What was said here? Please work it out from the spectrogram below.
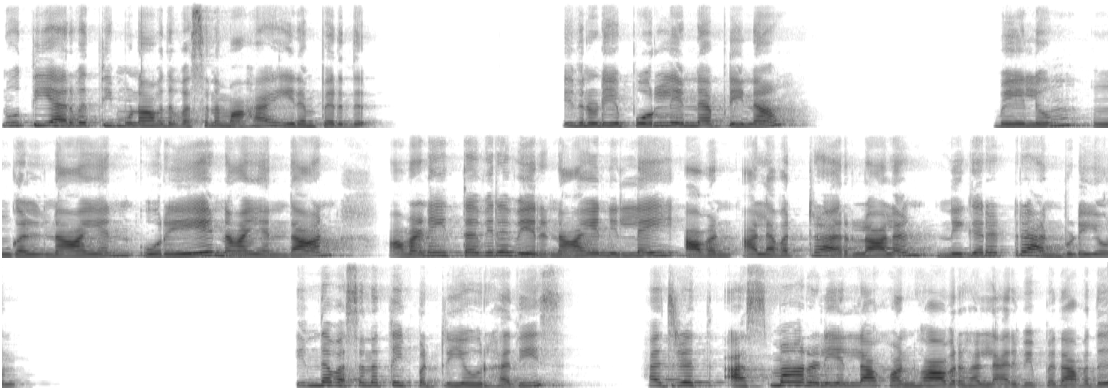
நூற்றி அறுபத்தி மூணாவது வசனமாக இடம்பெறுது. இதனுடைய பொருள் என்ன அப்படின்னா மேலும் உங்கள் நாயன் ஒரே நாயன்தான் அவனை தவிர வேறு நாயன் இல்லை அவன் அளவற்ற அருளாளன் நிகரற்ற அன்புடையோன் இந்த வசனத்தை பற்றிய ஒரு ஹதீஸ் ஹஜ்ரத் அஸ்மா அலியல்லா ஹன்ஹா அவர்கள் அறிவிப்பதாவது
